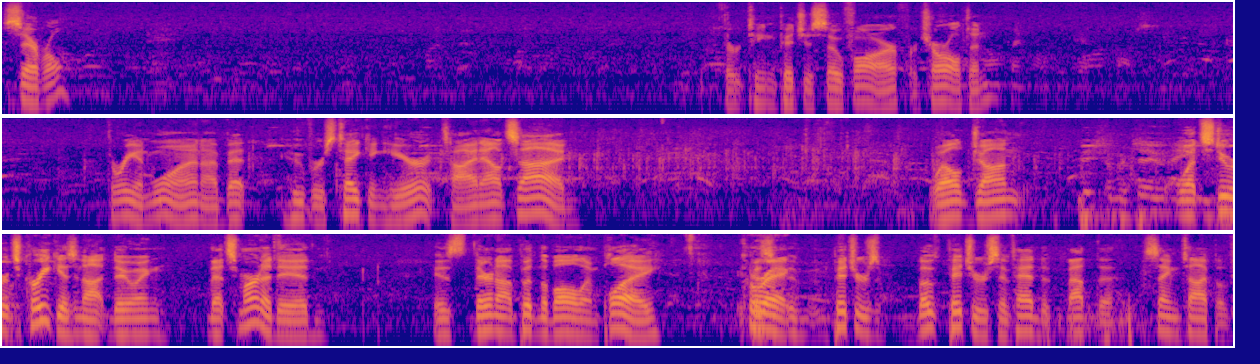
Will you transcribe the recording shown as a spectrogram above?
several. 13 pitches so far for Charlton. Three and one. I bet Hoover's taking here. Tied outside. Well, John, what Stewart's Creek is not doing that Smyrna did is they're not putting the ball in play. Correct. Pitchers, both pitchers have had about the same type of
